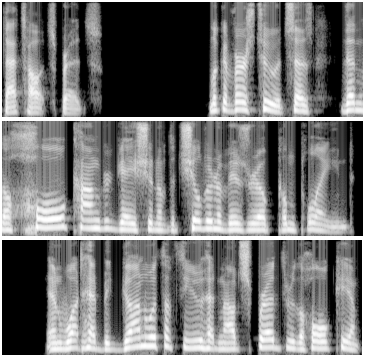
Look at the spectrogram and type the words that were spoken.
That's how it spreads. Look at verse 2. It says, Then the whole congregation of the children of Israel complained and what had begun with a few had now spread through the whole camp.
